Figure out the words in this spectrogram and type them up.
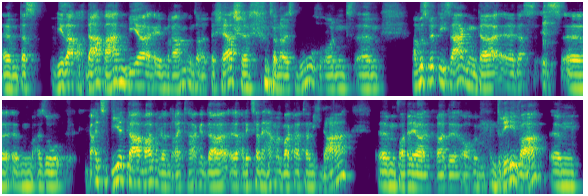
Ähm, das, wie gesagt, auch da waren wir im Rahmen unserer Recherche für unser neues Buch und ähm, man muss wirklich sagen, da äh, das ist äh, ähm, also als wir da waren, wir waren drei Tage da, äh, Alexander Herrmann war gerade da nicht da, ähm, weil er gerade auch im, im Dreh war. Ähm,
